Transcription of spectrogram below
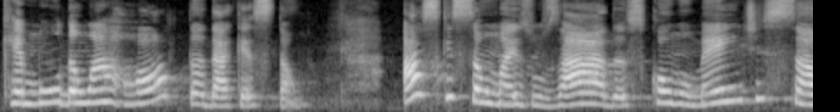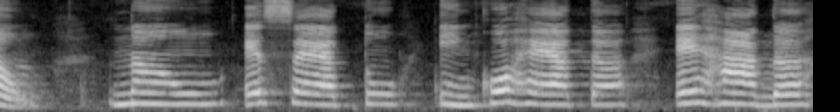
que mudam a rota da questão. As que são mais usadas comumente são não, exceto, incorreta, errada,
